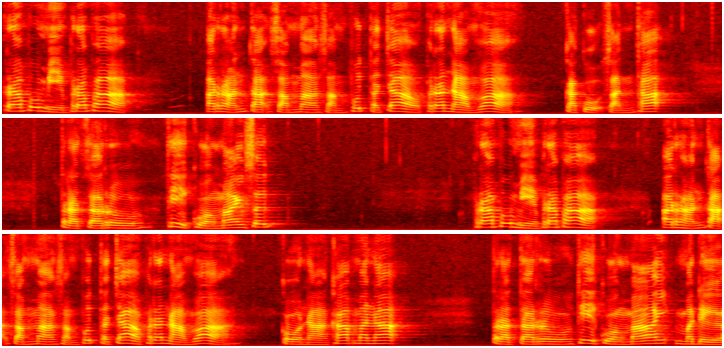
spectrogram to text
พระผู้มีพระภาค อรหันตสัมมาสัมพุทธเจ้า พระนามว่า กกุสันทะ ตรัสรู้ที่กวงไม้ซึก พระผู้มีพระภาคอรหันตสัมมาสัมพุทธเจ้าพระนามว่า โกนาคามณะ ตรัสรู้ที่กวงไม้มะเดือ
